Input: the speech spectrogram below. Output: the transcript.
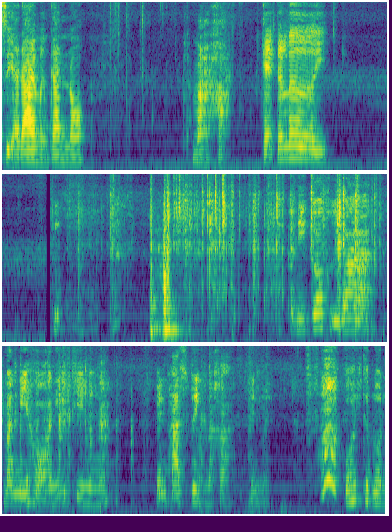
เสียได้เหมือนกันเนาะ มาค่ะ แกะกันเลย อันนี้ก็คือว่ามันมีห่ออันนี้อีกทีหนึ่งนะ เป็นพลาสติกนะคะ เห็นไหม โอ๊ยเกือบหล่น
